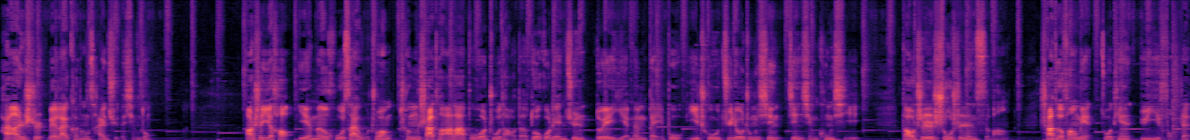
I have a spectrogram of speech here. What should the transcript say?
还暗示未来可能采取的行动。二十一号，也门胡塞武装称沙特阿拉伯主导的多国联军对也门北部一处拘留中心进行空袭，导致数十人死亡。沙特方面昨天予以否认。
